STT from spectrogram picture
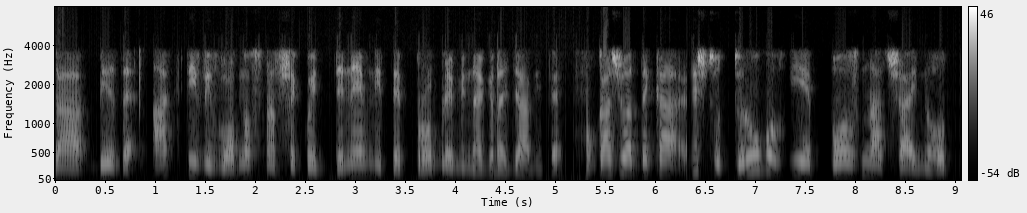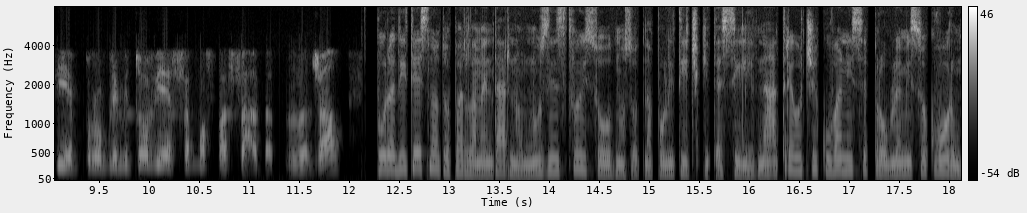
да бидете активи во однос на секој деневните проблеми на граѓаните, покажуваат дека нешто друго ви е позначајно од тие проблеми, тоа ви е само фасада За жал, Поради тесното парламентарно мнозинство и соодносот на политичките сили внатре очекувани се проблеми со кворум,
